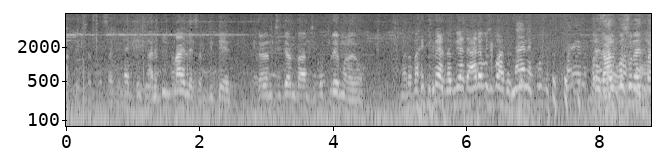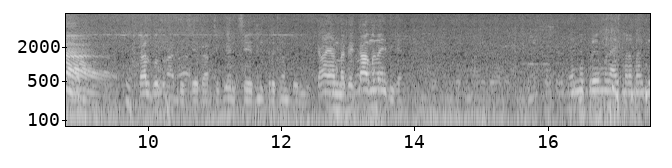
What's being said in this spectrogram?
आणि तुम्ही पाहिले सर किती आहेत कळमची जनता आमची खूप प्रेमळ आहे हो. मला माहिती नाही आता. मी आता आल्यापासून पाहतो नाही नाही पण कालपासून आहेत ना कालपासून अध्यक्ष आहेत आमचे गेल्स आहेत मित्र कंपनी काय यांना काही काम नाही ती काय यांना प्रेम नाही मला माहिती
